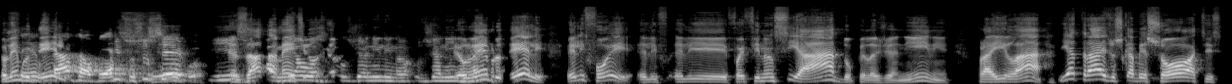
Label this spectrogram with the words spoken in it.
Eu lembro Sossego, dele. Carlos Alberto Isso, Sossego. Isso, Exatamente. Os, os Janine, não, os Janine, Eu né? lembro dele, ele foi, ele, ele foi financiado pela Janine para ir lá e atrás dos cabeçotes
